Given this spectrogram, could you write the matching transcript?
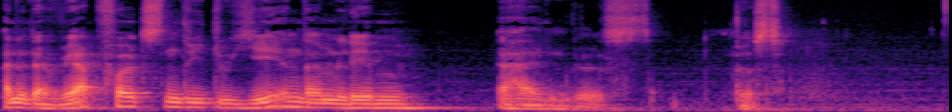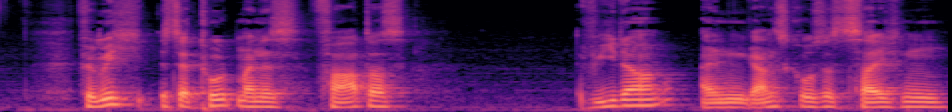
eine der wertvollsten, die du je in deinem Leben erhalten willst, wirst. Für mich ist der Tod meines Vaters wieder ein ganz großes Zeichen,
